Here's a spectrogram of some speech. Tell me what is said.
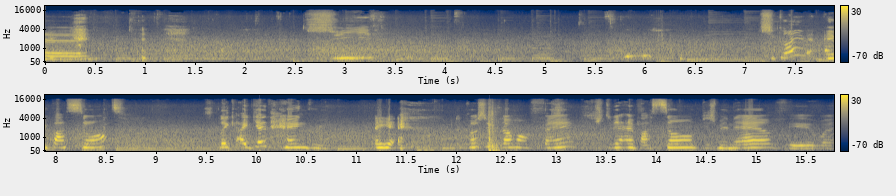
Euh, Je suis. Je suis quand même impatiente. Like, I get hangry. Quand j'ai vraiment faim, je deviens impatiente, puis je m'énerve, et ouais.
